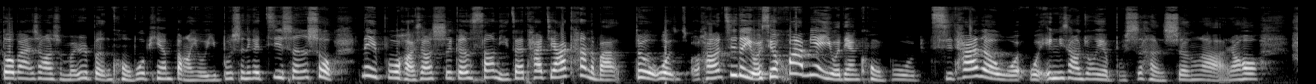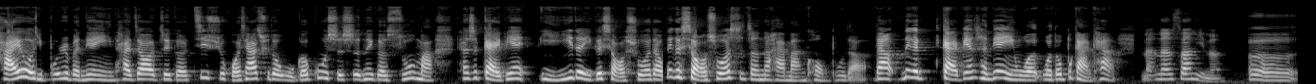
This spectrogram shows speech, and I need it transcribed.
豆瓣上什么日本恐怖片榜有一部是那个《寄生兽》，那部好像是跟桑尼在他家看的吧？就我好像记得有些画面有点恐怖，其他的我我印象中也不是很深了。然后还有一部日本电影，它叫这个《继续活下去的五个故事》，是那个 Zoom，它是改编乙一的一个小说的，那个小说是真的还蛮恐怖的，但那个改编成电影我我都不敢看。那那桑尼呢？呃，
